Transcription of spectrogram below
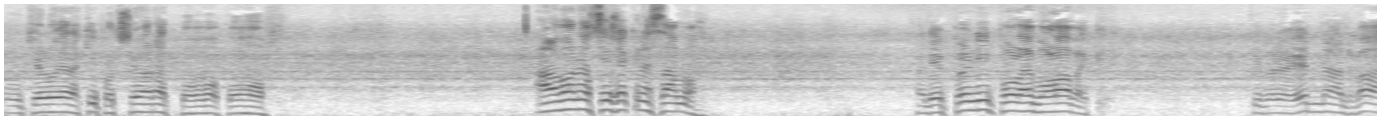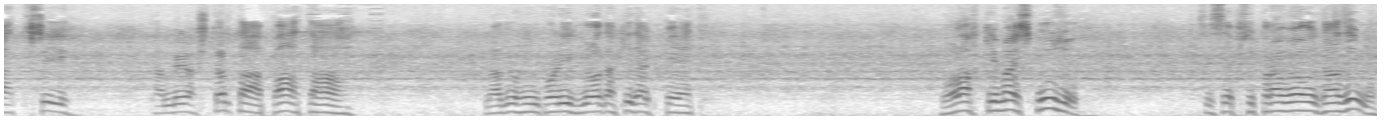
U tělu je taky potřeba dát poho, pohov. Ale ono si řekne samo. Tady je plný pole volavek. Ty bude jedna, dva, tři, tam byla čtvrtá, pátá, na druhém polích bylo taky tak pět. Volavky mají skůzu, si se připravují na zimu.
